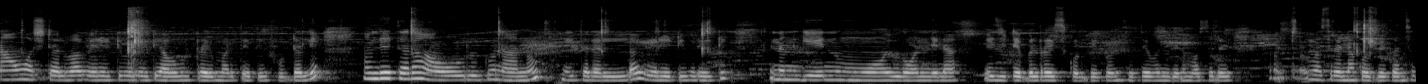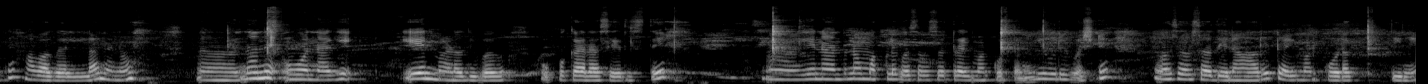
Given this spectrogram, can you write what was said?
ನಾವು ಅಷ್ಟೇ ಅಲ್ವಾ ವೆರೈಟಿ ವೆರೈಟಿ ಅವರು ಟ್ರೈ ಮಾಡ್ತಾಯಿದ್ದೀವಿ ಫುಡ್ಡಲ್ಲಿ ಅದೇ ಥರ ಅವ್ರಿಗೂ ನಾನು ಈ ಥರ ಎಲ್ಲ ವೆರೈಟಿ ವೆರೈಟಿ ನನಗೇನು, ಇವಾಗ ಒಂದಿನ ವೆಜಿಟೇಬಲ್ ರೈಸ್ ಕೊಡಬೇಕು ಅನಿಸುತ್ತೆ, ಒಂದಿನ ಮೊಸರು, ಮೊಸರನ್ನ ಕೊಡಬೇಕು ಅನಿಸುತ್ತೆ. ಆವಾಗೆಲ್ಲ ನಾನು ನಾನೇ ಓನಾಗಿ ಏನು ಮಾಡೋದು ಇವಾಗ? ಉಪ್ಪು ಖಾರ ಸೇರಿಸ್ದೆ ಏನಾದರೂ ನಾವು ಮಕ್ಳಿಗೆ ಹೊಸ ಹೊಸ ಟ್ರೈ ಮಾಡಿಕೊಟ್ಟಂಗೆ ಇವ್ರಿಗೂ ಅಷ್ಟೇ. ಹೊಸ ಹೊಸದೇನಾದ್ರು ಟ್ರೈ ಮಾಡಿಕೊಡಕ್ತೀನಿ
